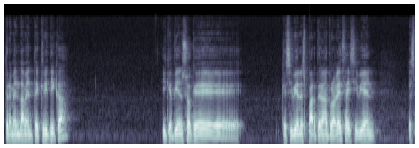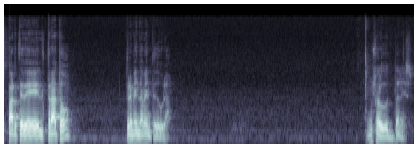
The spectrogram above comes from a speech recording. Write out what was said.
tremendamente crítica y que pienso que, que si bien es parte de la naturaleza y si bien es parte del trato, tremendamente dura. Un saludo, Titanes.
